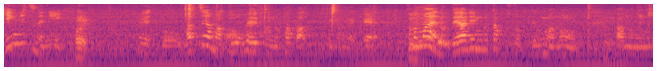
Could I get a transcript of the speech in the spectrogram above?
銀狐にはい。えー、と松山浩平君のパパっていうのがいてこの前のデアリングタクトって馬のあの機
